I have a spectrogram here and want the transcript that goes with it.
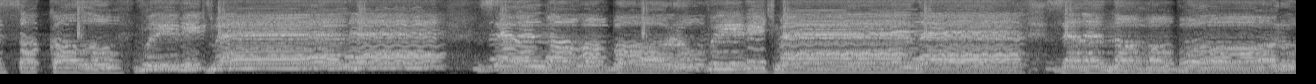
козаче соколу, вивіть мене, зеленого бору, вивіть мене, зеленого бору,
